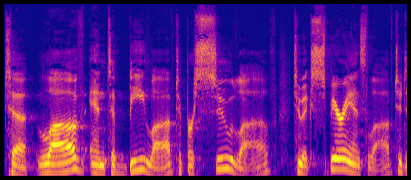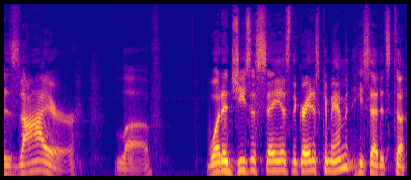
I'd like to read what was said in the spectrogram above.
to love and to be loved, to pursue love, to experience love, to desire love. What did Jesus say is the greatest commandment? He said it's to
